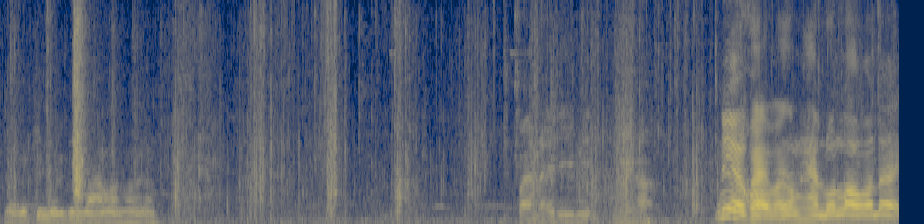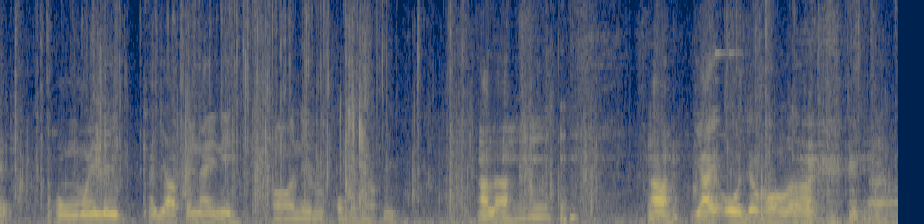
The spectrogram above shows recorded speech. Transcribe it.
เดี๋ยวไปกินเดี๋ยวไปกินวางก่อนวา งก่อนไปไหนดีพี่นี่ครับเนี่ยแขวนไว้ต้องแทนรถเราก็ได้ คงไม่ได้ขยับไปไหนนี่อ๋ออันนี้รถผมเองครับพี่อ้าวเหรออ้าวย้ายโอนเจ้าของแล้วเหรออ้าว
